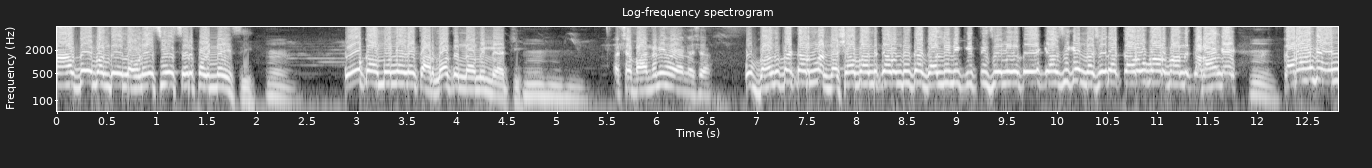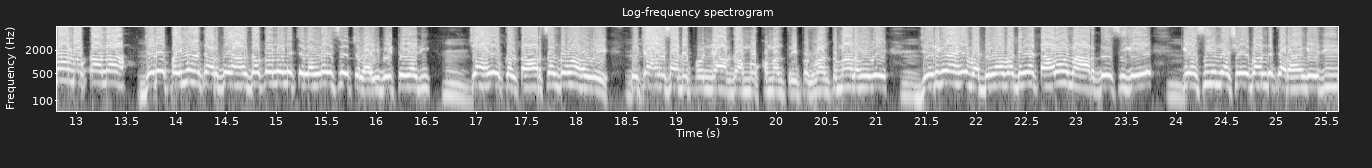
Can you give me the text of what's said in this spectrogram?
ਆਪਦੇ ਬੰਦੇ ਲਾਉਣੇ ਸੀ ਉਹ ਸਿਰਫ ਇੰਨਾ ਹੀ ਸੀ। ਉਹ ਕੰਮ ਉਹਨਾਂ ਨੇ ਕਰ ਲਿਆ ਤਿੰਨਾਂ ਮਹੀਨਿਆਂ 'ਚ ਅੱਛਾ ਬੰਦ ਨਹੀਂ ਹੋਇਆ ਨਸ਼ਾ? ਉਹ ਬੰਦ ਤਾਂ ਕਰਨਾ ਨਸ਼ਾ ਬੰਦ ਕਰਨ ਦੀ ਤਾਂ ਗੱਲ ਹੀ ਨਹੀਂ ਕੀਤੀ ਸੀ ਉਹਨਾਂ ਨੇ ਤਾਂ ਇਹ ਕਿਹਾ ਸੀ ਕਿ ਨਸ਼ੇ ਦਾ ਕਾਰੋਬਾਰ ਬੰਦ ਕਰਾਂਗੇ। ਕਰਾਂਗੇ ਇਹਨਾਂ ਲੋਕਾਂ ਦਾ ਜਿਹੜੇ ਪਹਿਲਾਂ ਕਰਦੇ ਆਪਦਾ ਤਾਂ ਉਹਨਾਂ ਨੇ ਚਲਾਉਣਾ ਸੀ ਉਹ ਚਲਾਈ ਬੈਠੇ ਆ ਜੀ। ਚਾਹੇ ਉਹ ਕਲਤਾਰ ਸੰਧਵਾ ਹੋਵੇ ਤੇ ਚਾਹੇ ਸਾਡੇ ਪੰਜਾਬ ਦਾ ਮੁੱਖ ਮੰਤਰੀ ਭਗਵੰਤ ਮਾਨ ਹੋਵੇ ਜਿਹੜੀਆਂ ਇਹ ਵੱਡੀਆਂ ਵੱਡੀਆਂ ਟਾਰਾਂ ਮਾਰਦੇ ਸੀਗੇ ਕਿ ਅਸੀਂ ਨਸ਼ੇ ਬੰਦ ਕਰਾਂਗੇ ਜੀ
